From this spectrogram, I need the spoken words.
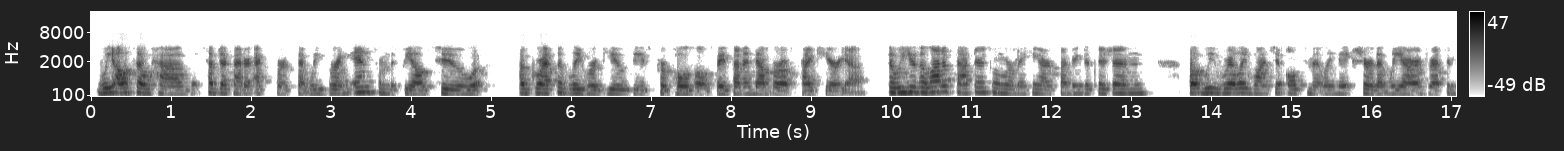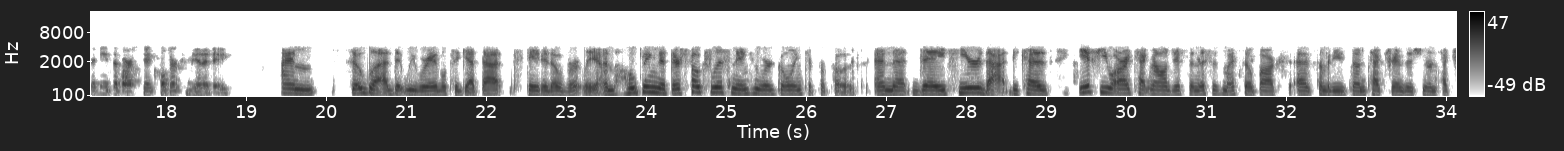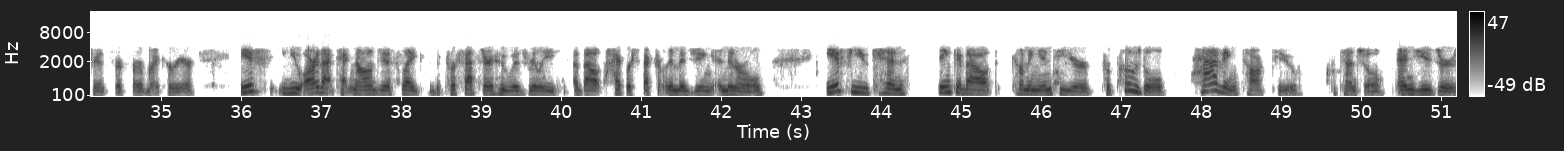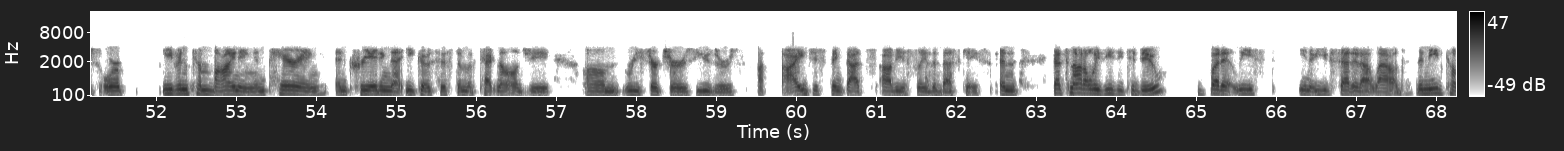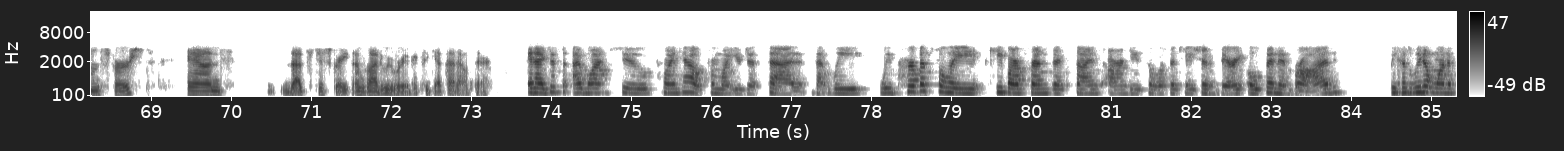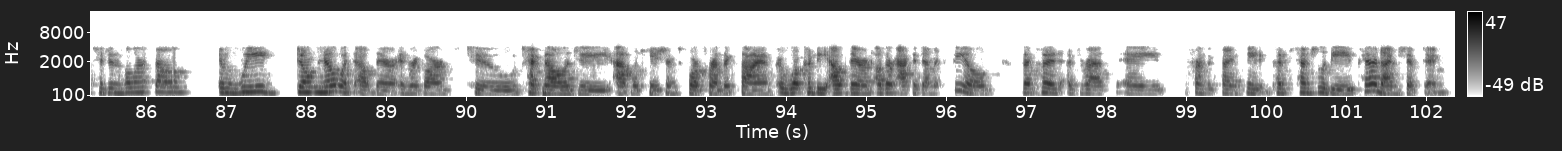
We also have subject matter experts that we bring in from the field to aggressively review these proposals based on a number of criteria. So we use a lot of factors when we're making our funding decisions but we really want to ultimately make sure that we are addressing the needs of our stakeholder community. I'm so glad that we were able to get that stated overtly. I'm hoping that there's folks listening who are going to propose and that they hear that because if you are a technologist, and this is my soapbox as somebody who's done tech transition and tech transfer for my career, if you are that technologist, like the professor who was really about hyperspectral imaging and minerals, if you can think about coming into your proposal having talked to potential end users or even combining and pairing and creating that ecosystem of technology um, researchers users i just think that's obviously the best case. And that's not always easy to do but at least you know you've said it out loud the need comes first. And that's just great. I'm glad we were able to get that out there. And I just I want to point out from what you just said that we we purposefully keep our forensic science R&D solicitation very open and broad because we don't want to pigeonhole ourselves and we don't know what's out there in regards to technology applications for forensic science or what could be out there in other academic fields that could address a forensic science need. Could potentially be paradigm shifting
